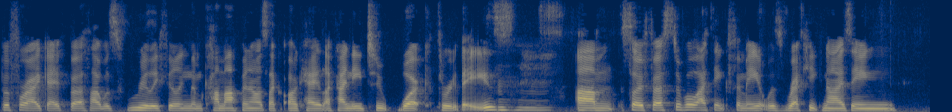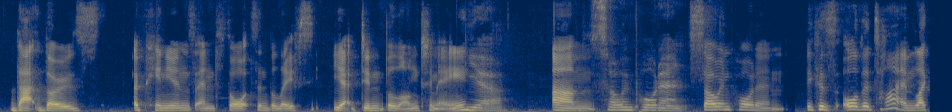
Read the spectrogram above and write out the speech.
before I gave birth, I was really feeling them come up, and I was like, okay, like I need to work through these. Mm-hmm. Um, so, first of all, I think for me, it was recognizing that those opinions and thoughts and beliefs yet didn't belong to me. Yeah. Um, So important. so important because all the time, like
